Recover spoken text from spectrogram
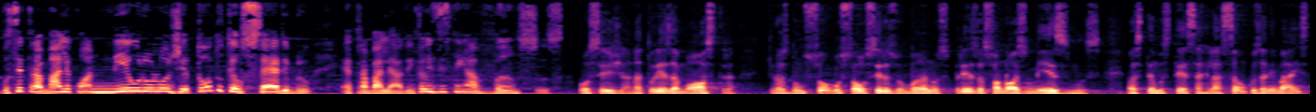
você trabalha com a neurologia, todo o teu cérebro é trabalhado. Então existem avanços. Ou seja, a natureza mostra que nós não somos só os seres humanos presos a só nós mesmos. Nós temos que ter essa relação com os animais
